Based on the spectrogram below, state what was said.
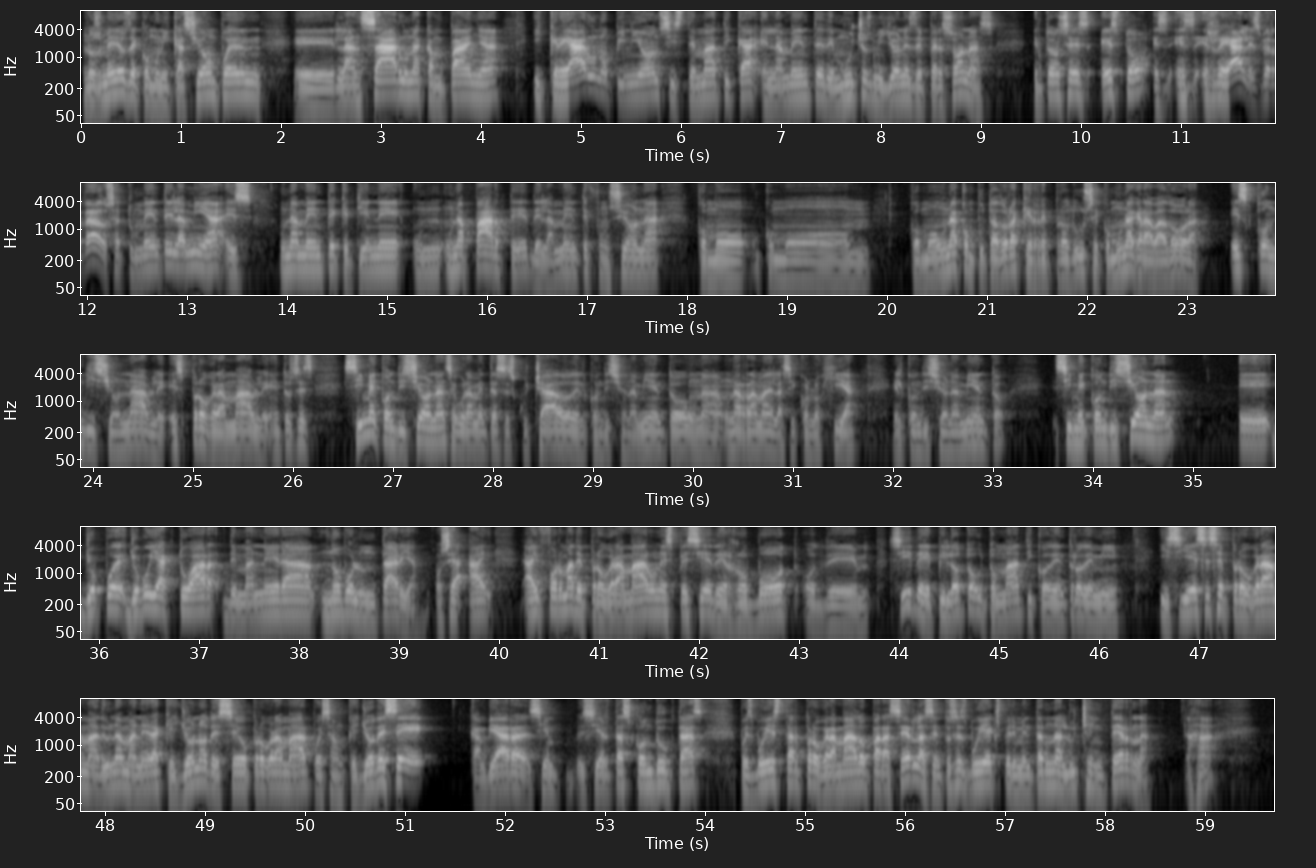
los medios de comunicación pueden eh, lanzar una campaña y crear una opinión sistemática en la mente de muchos millones de personas. Entonces, esto es, real, es verdad. O sea, tu mente y la mía es una mente que tiene una parte de la mente funciona como, como, como una computadora que reproduce, como una grabadora. Es condicionable, es programable. Entonces, si me condicionan, seguramente has escuchado del condicionamiento, una, una rama de la psicología, el condicionamiento si me condicionan, eh, yo, yo, voy a actuar de manera no voluntaria. O sea, hay, hay forma de programar una especie de robot o de, sí, de piloto automático dentro de mí. Y si es ese programa de una manera que yo no deseo programar, pues aunque yo desee cambiar ciertas conductas, pues voy a estar programado para hacerlas. Entonces voy a experimentar una lucha interna.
